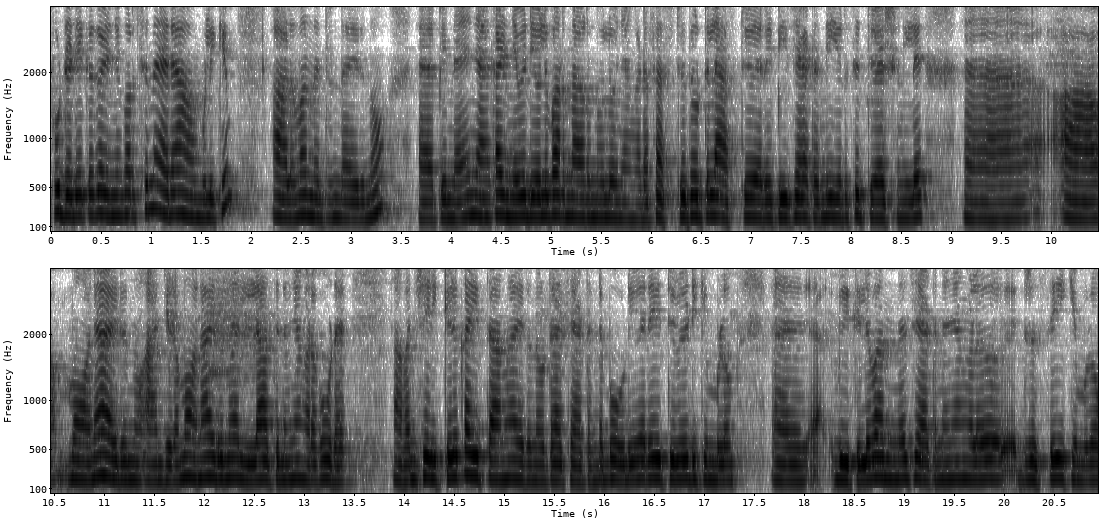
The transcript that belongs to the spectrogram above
ഫുഡ് അടിയൊക്കെ കഴിഞ്ഞ് കുറച്ച് നേരം ആകുമ്പോഴേക്കും ആൾ വന്നിട്ടുണ്ടായിരുന്നു. പിന്നെ ഞാൻ കഴിഞ്ഞ വീഡിയോയിൽ പറഞ്ഞായിരുന്നല്ലോ ഞങ്ങളുടെ ഫസ്റ്റ് തൊട്ട് ലാസ്റ്റ് വരെ പി ചേട്ടന്റെ ഈ ഒരു സിറ്റുവേഷനിൽ മോനായിരുന്നു ആന്റിയുടെ മോനായിരുന്നു എല്ലാത്തിനും ഞങ്ങളുടെ കൂടെ. അവൻ ശരിക്കൊരു കൈത്താങ്ങായിരുന്നു കേട്ടോ ആ ചേട്ടന്റെ ബോഡി വരെ ഏറ്റു മേടിക്കുമ്പോഴും വീട്ടിൽ വന്ന് ചേട്ടനെ ഞങ്ങൾ ഡ്രസ്സ് ചെയ്യിക്കുമ്പോഴും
